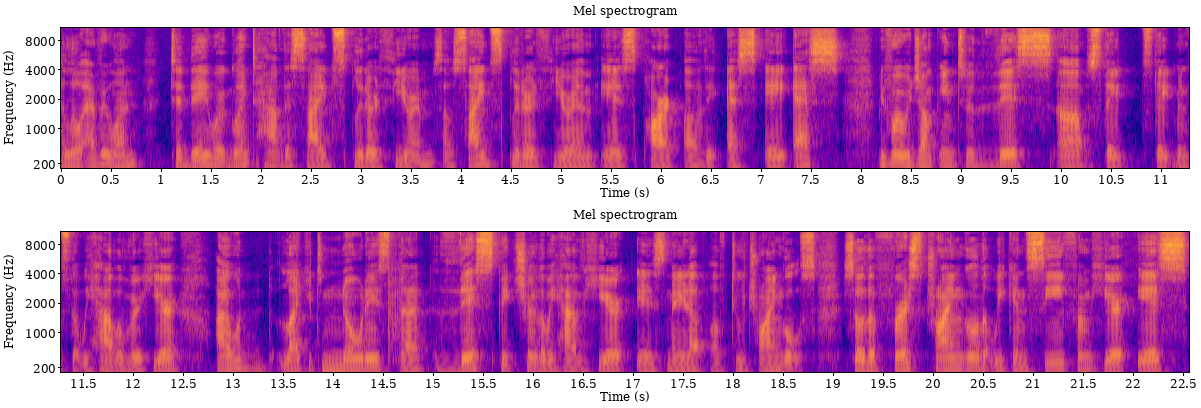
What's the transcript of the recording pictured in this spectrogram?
Hello everyone. Today we're going to have the side splitter theorem. So side splitter theorem is part of the SAS. Before we jump into this uh, state statements that we have over here, I would like you to notice that this picture that we have here is made up of two triangles. So the first triangle that we can see from here is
